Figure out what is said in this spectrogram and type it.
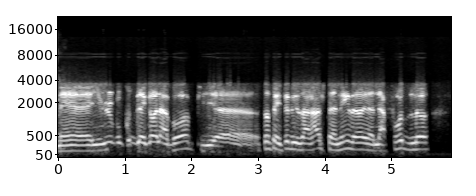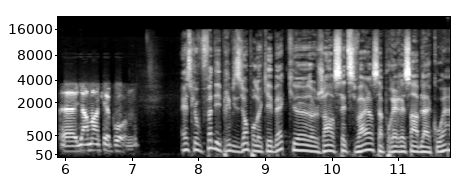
Mais il y a eu beaucoup de dégâts là-bas. Puis euh, ça, ça a été des orages cette année. Là, la foudre, là, il en manquait pas. là. Est-ce que vous faites des prévisions pour le Québec? euh, genre cet hiver, ça pourrait ressembler à quoi?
